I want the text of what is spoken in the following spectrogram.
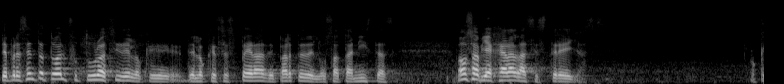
te presenta todo el futuro así de lo que, de lo que se espera de parte de los satanistas. Vamos a viajar a las estrellas. ¿Ok?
